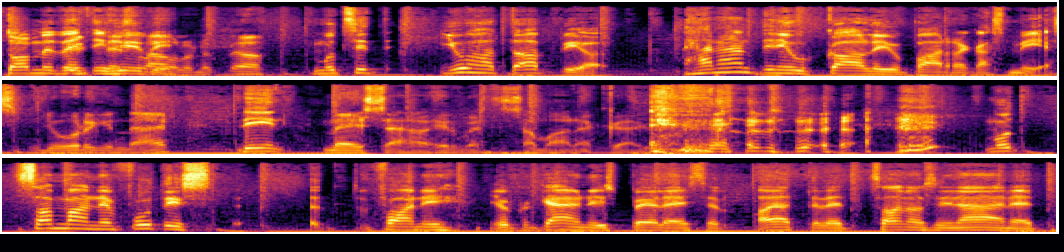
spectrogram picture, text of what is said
Tommi veti hyvin. Yhteislaulunut, Joo, Mut sit Juha Tapio, hän anti niinku kalju parrakas mies. juurikin näin. Niin, Meissähän on hirveästi samaa näköä. mut samainen futis fani, joka käy niissä peleissä, ajattelee, että sanoisin ääneen, että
